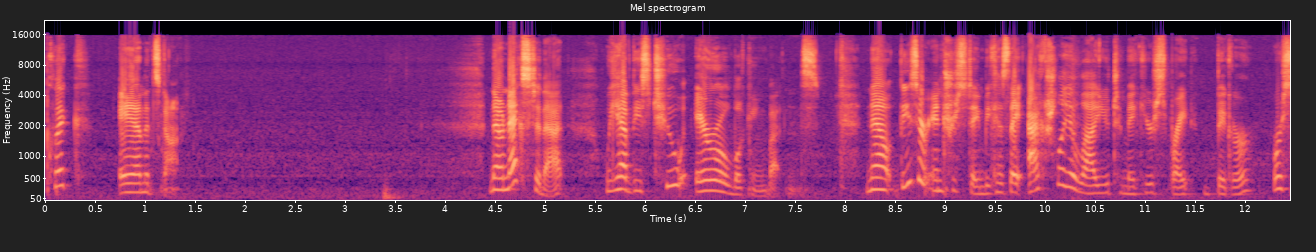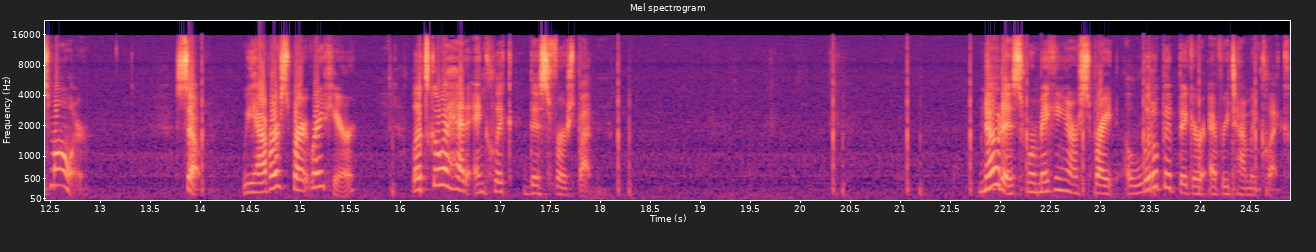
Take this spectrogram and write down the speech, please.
Click, and it's gone. Now next to that, we have these two arrow looking buttons. Now, these are interesting because they actually allow you to make your sprite bigger or smaller. So, we have our sprite right here. Let's go ahead and click this first button. Notice we're making our sprite a little bit bigger every time we click.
